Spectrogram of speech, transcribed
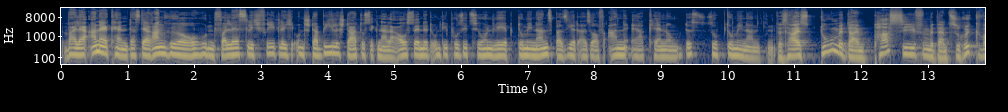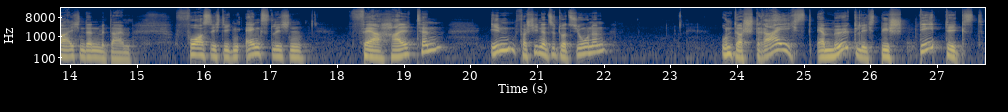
weil er anerkennt, dass der ranghöhere Hund verlässlich, friedlich und stabile Statussignale aussendet und die Position lebt. Dominanz basiert also auf Anerkennung des Subdominanten. Das heißt, du mit deinem passiven, mit deinem zurückweichenden, mit deinem vorsichtigen, ängstlichen Verhalten in verschiedenen Situationen unterstreichst, ermöglichst, bestätigst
